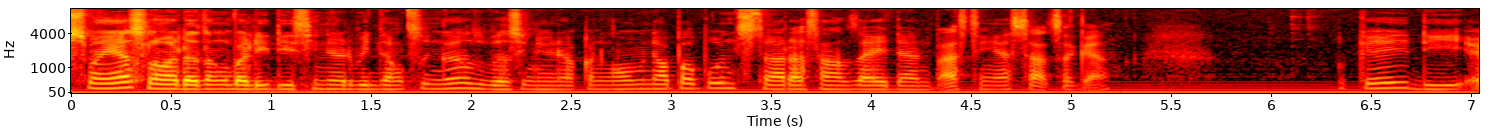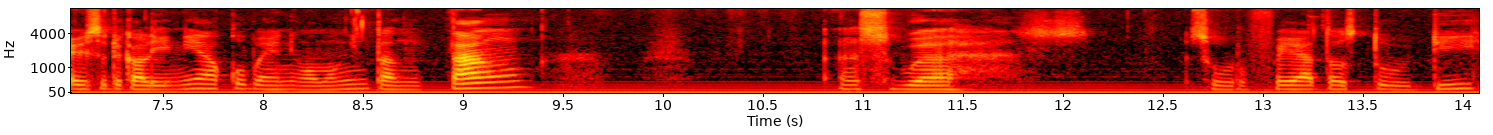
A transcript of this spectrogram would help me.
semuanya, selamat datang kembali di Sinar Bincang Senggang Sebelah sini akan ngomongin apa pun secara santai dan pastinya saat segang. Oke, di episode kali ini aku pengen ngomongin tentang uh, sebuah survei atau studi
